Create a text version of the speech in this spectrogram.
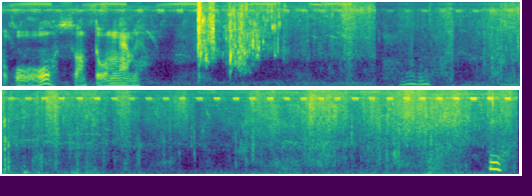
โอ้โหสองตัวงามเลยกิ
